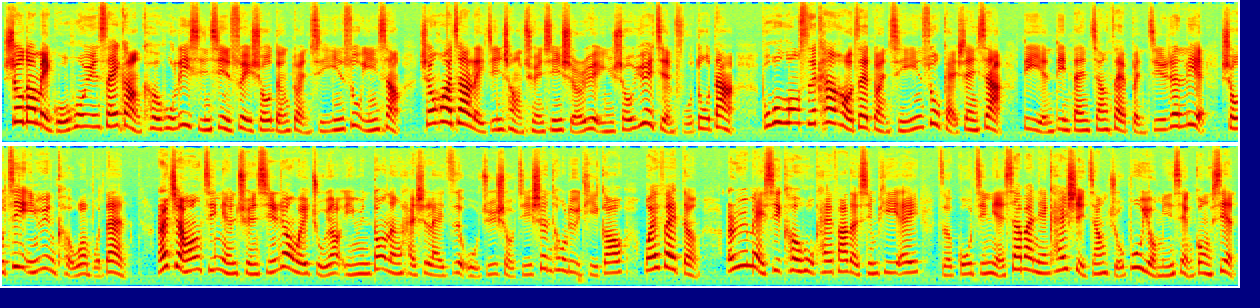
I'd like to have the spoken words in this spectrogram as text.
受到美国货运塞港、客户例行性税收等短期因素影响，生化价累金厂全新十二月营收月减幅度大。不过公司看好，在短期因素改善下，递延订单将在本季认列，首季营运可望不淡。而展望今年全新认为主要营运动能还是来自五 G 手机渗透率提高、WiFi 等。而与美系客户开发的新 PA，则估今年下半年开始将逐步有明显贡献。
